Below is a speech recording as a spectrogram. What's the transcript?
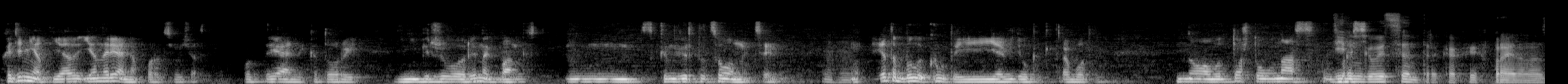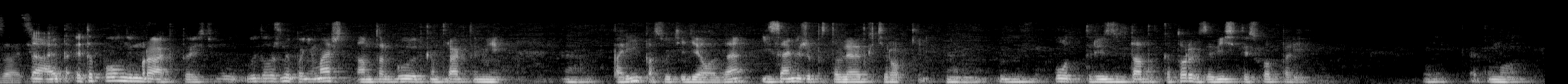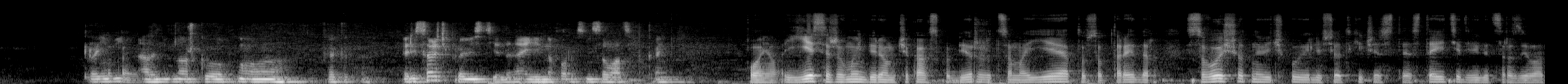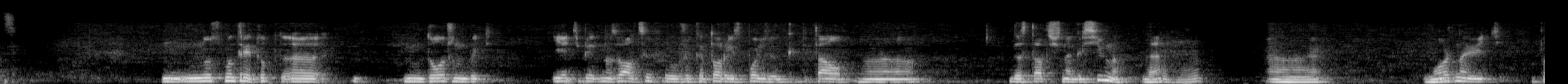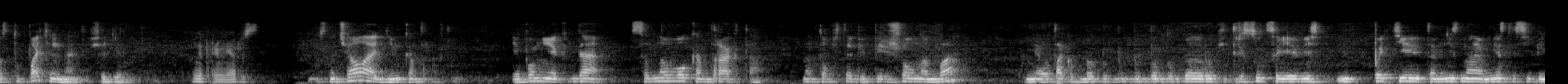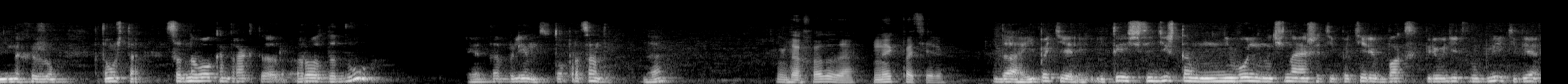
Хотя нет, я, я на реальном Форексе участвовал. Вот реальный, который в небиржевой рынок банк с конвертационной целью. Вот. это было круто, и я видел, как это работает. Но вот то, что у нас... Дилинговые России... центры, как их правильно назвать. Да, это, это полный мрак. То есть вы, вы должны понимать, что там торгуют контрактами пари, по сути дела, да, и сами же поставляют котировки, от результатов которых зависит исход пари. Поэтому проявить ну, надо немножко, э, как это, research провести, да, и на Форекс не соваться, по крайней мере. Понял. Если же мы берем Чикагскую биржу, CME, то субтрейдер свой счет новичку или все-таки через идти, двигаться, развиваться? Ну смотри, тут э, должен быть, я тебе назвал цифры уже, которые используют капитал э, достаточно агрессивно, да? Угу. Э, можно ведь поступательно это все делать. Например? Сначала одним контрактом. Я помню, я когда с одного контракта на топ-степе перешел на два, у меня вот так вот руки трясутся, я весь потею, там, не знаю, места себе не нахожу. Потому что с одного контракта рост до двух, это, блин, сто процентов, да? Дохода, да. Ну и к потере. Да, и потери. И ты сидишь там, невольно начинаешь эти потери в баксах переводить в рубли, тебе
